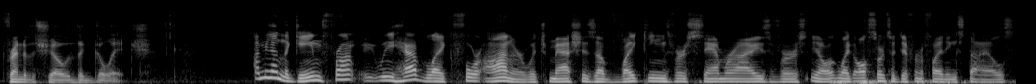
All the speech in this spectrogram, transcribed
Friend of the show, The Glitch. I mean, on the game front, we have like For Honor, which mashes up Vikings versus samurais versus you know like all sorts of different fighting styles.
